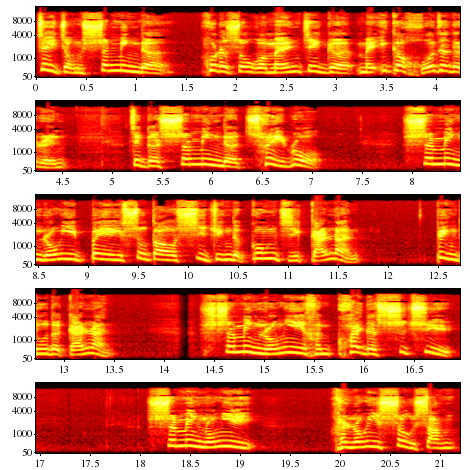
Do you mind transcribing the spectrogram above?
这种生命的，或者说我们这个每一个活着的人，这个生命的脆弱。生命容易被受到细菌的攻击、感染、病毒的感染，生命容易很快的失去，生命容易很容易受伤。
